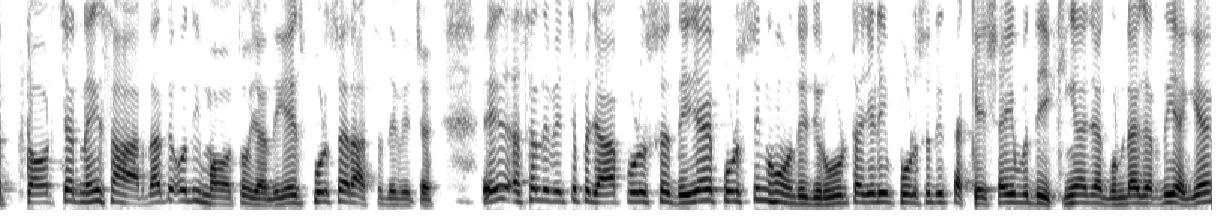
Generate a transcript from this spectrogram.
ਟਾਰਚਰ ਨਹੀਂ ਸਹਾਰਦਾ ਤੇ ਉਹਦੀ ਮੌਤ ਹੋ ਜਾਂਦੀ ਹੈ। ਇਸ ਪੁਲਿਸ ਹਿਰਾਸਤ ਦੇ ਵਿੱਚ। ਇਹ ਅਸਲ ਦੇ ਵਿੱਚ ਪੰਜਾਬ ਪੁਲਿਸ ਦੀ ਹੈ, ਪੁਲਿਸਿੰਗ ਹੋਣ ਦੀ ਜ਼ਰੂਰਤ ਹੈ, ਜਿਹੜੀ ਪੁਲਿਸ ਦੀ ਧੱਕੇਸ਼ਾਹੀ, ਵਧੀਕੀਆਂ ਜਾਂ ਗੁੰਡਾਗਰਦੀ ਹੈਗੀ ਹੈ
